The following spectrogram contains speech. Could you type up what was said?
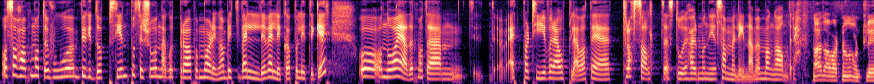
Og så har på en måte hun bygd opp sin posisjon, det har gått bra på målingene, blitt veldig vellykka politiker. Og, og, nå er det på en måte mm, et parti hvor jeg opplever at det er tross alt stor harmoni sammenligna med mange andre. Nei, det har vært noen ordentlig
